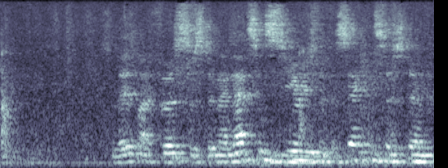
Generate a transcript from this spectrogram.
So there's my first system, and that's in series with the second system,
